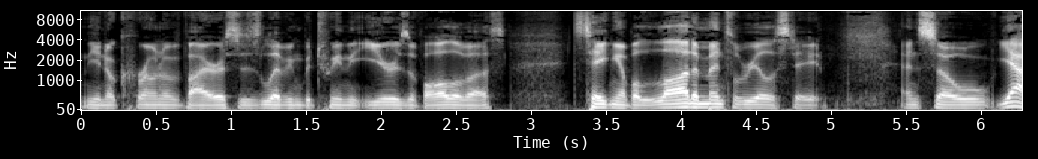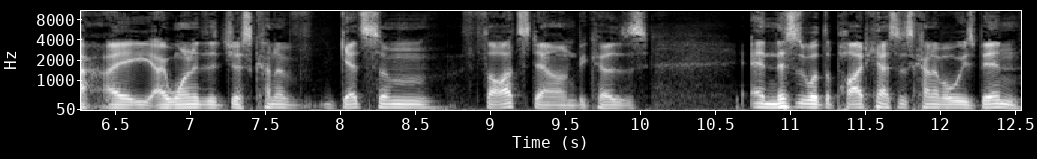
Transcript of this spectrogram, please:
you know coronavirus is living between the ears of all of us. It's taking up a lot of mental real estate, and so yeah, I I wanted to just kind of get some thoughts down because. And this is what the podcast has kind of always been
